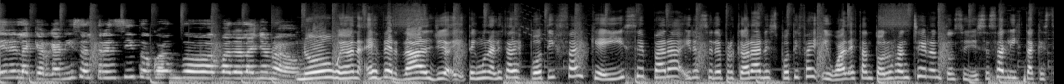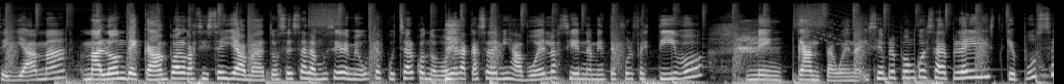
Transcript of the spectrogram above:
eres la que organiza el trencito cuando para el año nuevo. No, weón, es verdad. Yo tengo una lista de Spotify que hice para ir a hacer, porque ahora en Spotify igual están todos los rancheros. Entonces yo hice esa lista que se llama Malón de Campo, algo así se llama. Entonces esa es la música que me gusta escuchar cuando voy a la casa de mis abuelos, así en ambiente full festivo. Me encanta, buena. Y siempre pongo esa playlist que puse,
